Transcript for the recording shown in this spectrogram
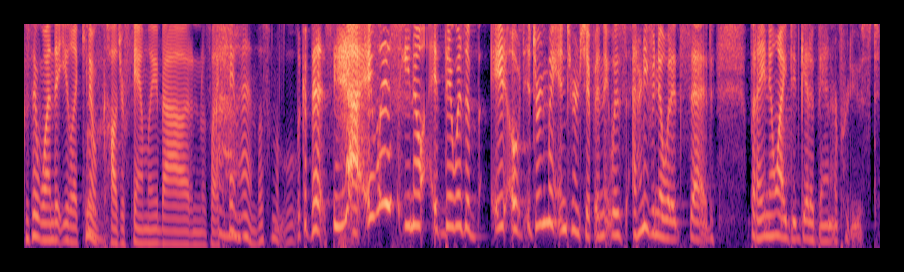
Was there one that you like, you know, called your family about and was like, "Hey, um, man, listen, look at this." Yeah, it was. You know, there was a it, oh, during my internship, and it was. I don't even know what it said, but I know I did get a banner produced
